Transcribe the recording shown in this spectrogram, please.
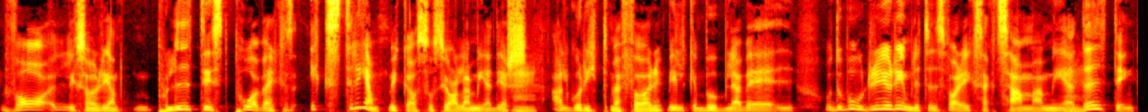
vad, liksom rent politiskt påverkas extremt mycket av sociala mediers Mm. algoritmer för vilken bubbla vi är i. Och då borde det ju rimligtvis vara exakt samma med Mm. dating.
